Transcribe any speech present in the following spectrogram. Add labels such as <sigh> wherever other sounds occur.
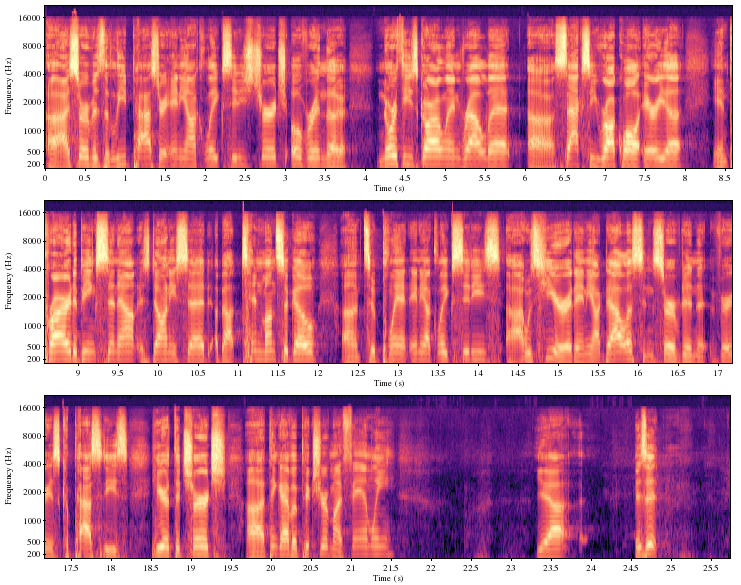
uh, I serve as the lead pastor at Antioch Lake Cities Church over in the Northeast Garland, Rowlett, uh, Sachse, Rockwall area. And prior to being sent out, as Donnie said, about 10 months ago uh, to plant Antioch Lake Cities, uh, I was here at Antioch, Dallas, and served in various capacities here at the church. Uh, I think I have a picture of my family. Yeah. Is it?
